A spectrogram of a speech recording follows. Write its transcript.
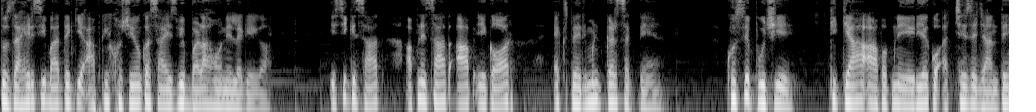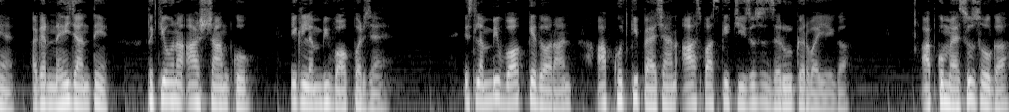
तो ज़ाहिर सी बात है कि आपकी खुशियों का साइज़ भी बड़ा होने लगेगा। इसी के साथ अपने साथ आप एक और एक्सपेरिमेंट कर सकते हैं। खुद से पूछिए कि क्या आप अपने एरिया को अच्छे से जानते हैं? अगर नहीं जानते हैं तो क्यों ना आज शाम को एक लंबी वॉक पर जाएँ। इस लंबी वॉक के दौरान आप खुद की पहचान आसपास की चीज़ों से ज़रूर करवाइएगा। आपको महसूस होगा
